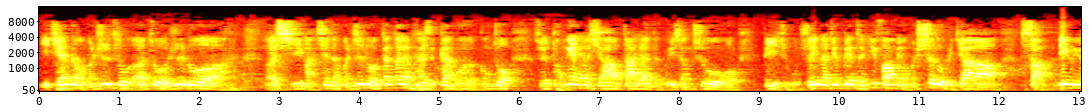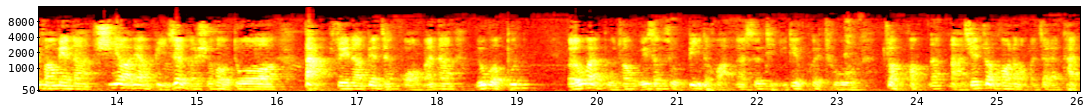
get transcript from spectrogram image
以前呢，我们日出而作，日落而息嘛。现在我们日落刚刚要开始干活和工作，所以同样要消耗大量的维生素 B 族，所以呢，就变成一方面我们摄入比较少，另一方面呢，需要量比任何时候多大，所以呢，变成我们呢，如果不额外补充维生素 B 的话，那身体一定会出状况。那哪些状况呢？我们再来看。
